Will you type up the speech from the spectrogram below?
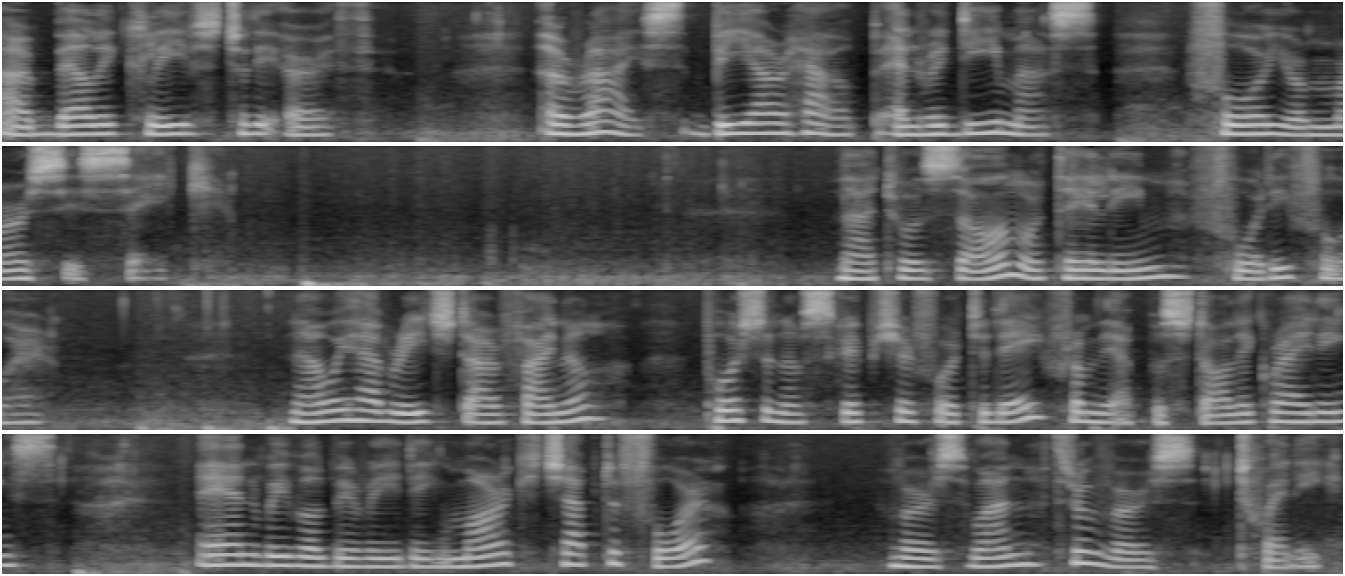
our belly cleaves to the earth. Arise, be our help, and redeem us for your mercy's sake. That was Psalm or Tehillim 44. Now we have reached our final portion of scripture for today from the Apostolic Writings, and we will be reading Mark chapter 4, verse 1 through verse 20.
